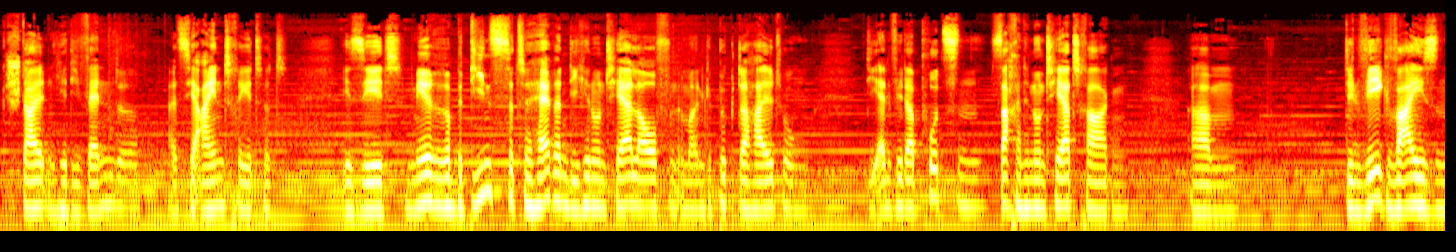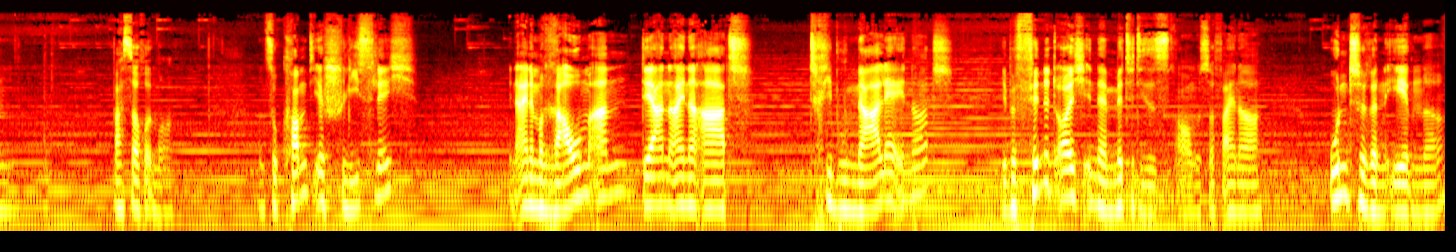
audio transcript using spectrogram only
gestalten hier die Wände, als ihr eintretet. Ihr seht mehrere bedienstete Herren, die hin und her laufen, immer in gebückter Haltung, die entweder putzen, Sachen hin und her tragen, ähm, den Weg weisen, was auch immer. Und so kommt ihr schließlich in einem Raum an, der an eine Art Tribunal erinnert. Ihr befindet euch in der Mitte dieses Raums auf einer unteren Ebene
